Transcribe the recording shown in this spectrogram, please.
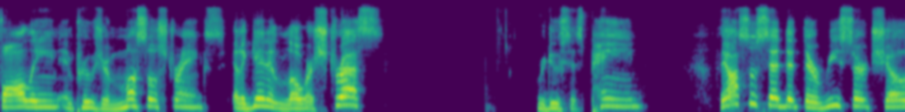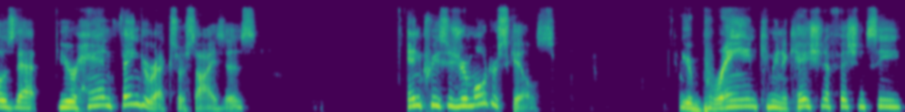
falling, improves your muscle strengths. And again, it lowers stress, reduces pain. They also said that their research shows that your hand finger exercises increases your motor skills, your brain communication efficiency,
